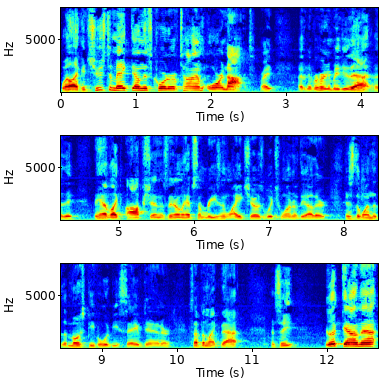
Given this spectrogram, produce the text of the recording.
well, I could choose to make down this quarter of time or not, right? I've never heard anybody do that. They, they have like options. They normally have some reason why he chose which one or the other. This is the one that the most people would be saved in or something like that. And so you look down that,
